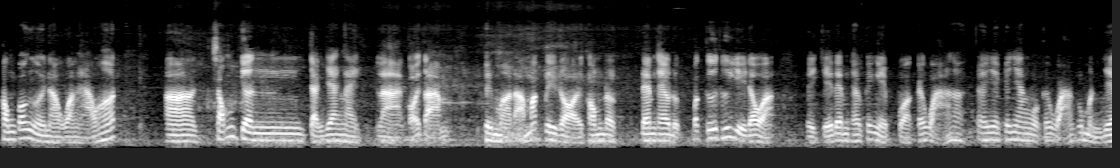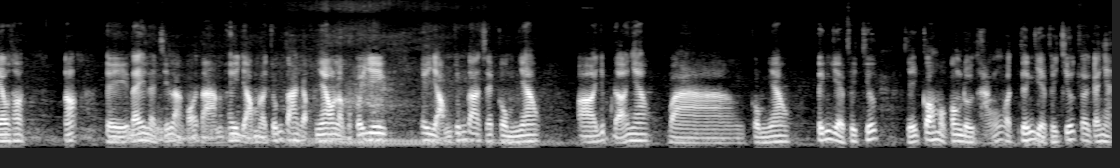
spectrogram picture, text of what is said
không có người nào hoàn hảo hết. À, sống trên trần gian này là cõi tạm. Khi mà đã mất đi rồi không được đem theo được bất cứ thứ gì đâu ạ. Thì chỉ đem theo cái nghiệp và cái quả thôi cái cái nhân và cái quả của mình gieo thôi. Đó thì đây là chỉ là cõi tạm. Hy vọng là chúng ta gặp nhau là một cái duyên. Hy vọng chúng ta sẽ cùng nhau uh, giúp đỡ nhau và cùng nhau tiến về phía trước chỉ có một con đường thẳng và tiến về phía trước thôi cả nhà.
